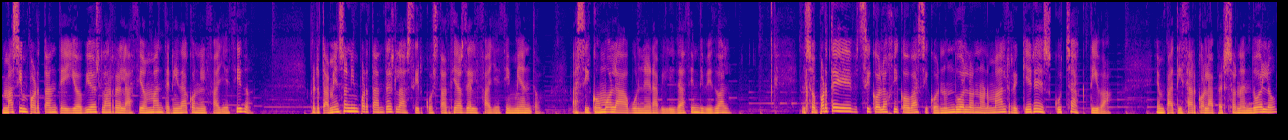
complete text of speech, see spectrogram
el más importante y obvio es la relación mantenida con el fallecido. Pero también son importantes las circunstancias del fallecimiento, así como la vulnerabilidad individual. El soporte psicológico básico en un duelo normal requiere escucha activa, empatizar con la persona en duelo,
